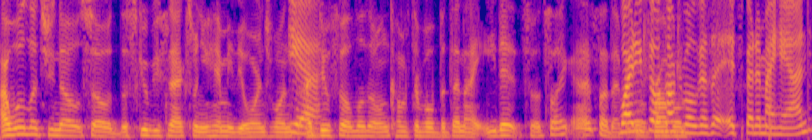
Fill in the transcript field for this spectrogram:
I will let you know. So the Scooby snacks, when you hand me the orange ones, I do feel a little uncomfortable, but then I eat it, so it's like eh, it's not that. Why do you feel problem. uncomfortable? Because it- it's been in my hand.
